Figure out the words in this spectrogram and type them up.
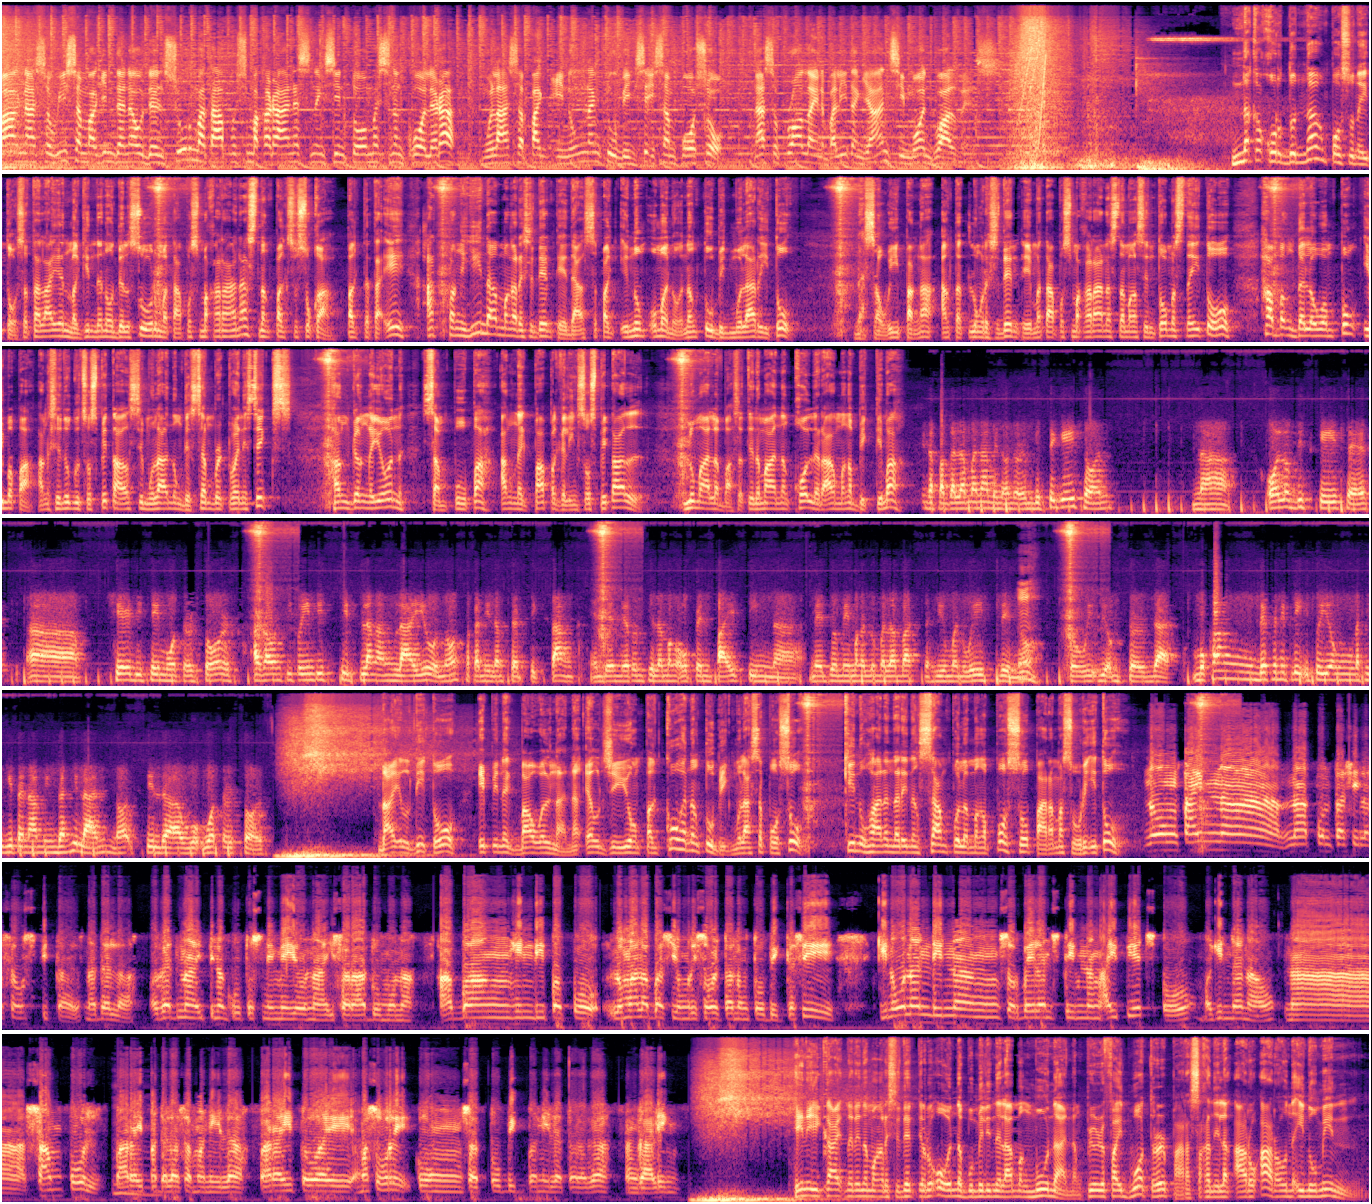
Limang nasawi sa Maguindanao del Sur matapos makaranas ng sintomas ng kolera mula sa pag-inom ng tubig sa isang poso. Nasa frontline na balitang yan, si Mon Gualvez. Nakakordon na ang poso na ito sa Talayan, Maguindanao del Sur matapos makaranas ng pagsusuka, pagtatae at panghihina ang mga residente dahil sa pag-inom umano ng tubig mula rito. Nasawi pa nga ang tatlong residente matapos makaranas ng mga sintomas na ito habang dalawampung iba pa ang sinugod sa ospital simula noong December 26. Hanggang ngayon, sampu pa ang nagpapagaling sa ospital. Lumalabas at tinamaan ng kolera ang mga biktima. pinapagalaman namin on our investigation na all of these cases uh, share the same water source. Around 20 feet lang ang layo no sa kanilang septic tank. And then meron sila mga open piping na medyo may mga lumalabas na human waste din, no? So we, we observe that. Mukhang definitely ito yung nakikita naming dahilan, no? Still the wa- water source. Dahil dito, ipinagbawal na ng LGU ang pagkuha ng tubig mula sa poso. Kinuhanan na rin ng sample ang mga poso para masuri ito. Time na napunta sila sa ospital, nadala, agad na ipinag-utos ni Mayor na isarado muna habang hindi pa po lumalabas yung resulta ng tubig. Kasi kinunan din ng surveillance team ng IPHO Maguindanao na sample para ipadala sa Manila. Para ito ay masuri kung sa tubig ba nila talaga nanggaling. Hinihikayat na rin ng mga residente roon na bumili na lamang muna ng purified water para sa kanilang araw-araw na inumin.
